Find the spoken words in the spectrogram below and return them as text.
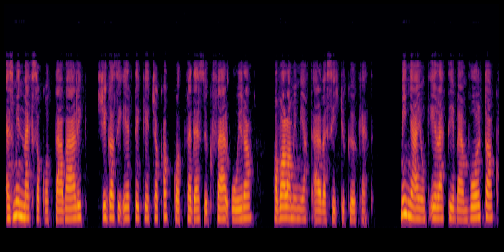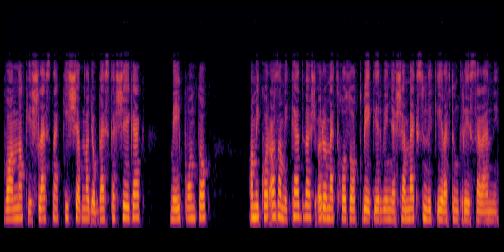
ez mind megszokottá válik, és igazi értékét csak akkor fedezzük fel újra, ha valami miatt elveszítjük őket. Mindnyájunk életében voltak, vannak és lesznek kisebb-nagyobb veszteségek, mélypontok, amikor az, ami kedves, örömet hozott, végérvényesen megszűnik életünk része lenni.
